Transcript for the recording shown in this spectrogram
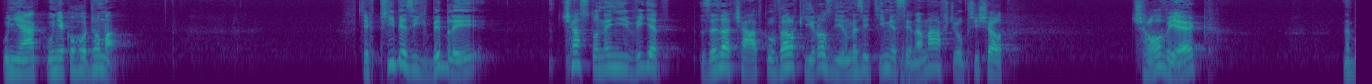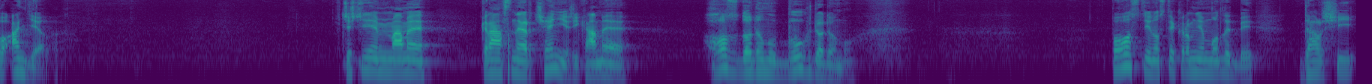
u, nějak, u někoho doma. V těch příbězích Biblii často není vidět ze začátku velký rozdíl mezi tím, jestli na návštěvu přišel člověk nebo anděl. V češtině máme krásné rčení, říkáme host do domu, Bůh do domu. Pohostinnost je kromě modlitby další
